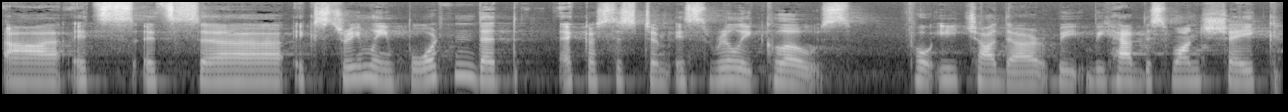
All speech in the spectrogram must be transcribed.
uh, it's, it's uh, extremely important that ecosystem is really close for each other. We, we have this one shake,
